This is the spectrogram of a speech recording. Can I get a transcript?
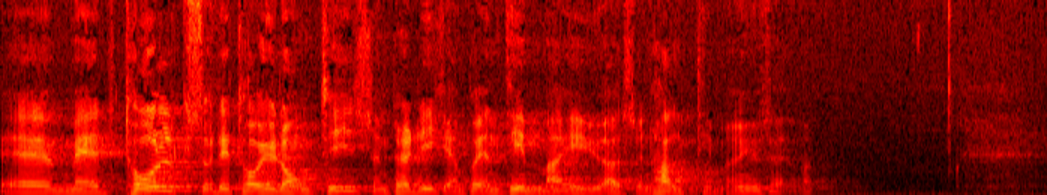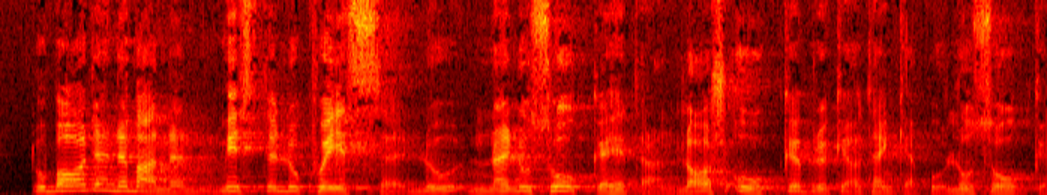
eh, med tolk, så det tar ju lång tid. Så en predikan på en timme är ju alltså en halvtimme ungefär. Då bad denne mannen, Mr Loquese, Lo, nej, Losoke heter han, Lars-Åke brukar jag tänka på, Losoke,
